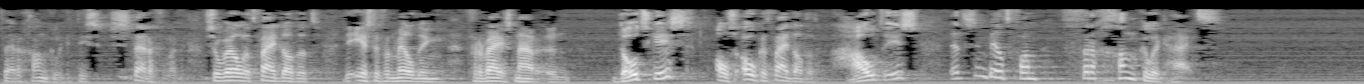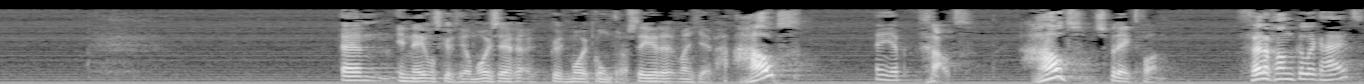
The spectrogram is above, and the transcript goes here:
vergankelijk, het is sterfelijk. Zowel het feit dat het de eerste vermelding verwijst naar een doodskist, als ook het feit dat het hout is. Het is een beeld van vergankelijkheid. En in Nederlands kun je het heel mooi zeggen, kun je het mooi contrasteren, want je hebt hout en je hebt goud. Hout spreekt van vergankelijkheid,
